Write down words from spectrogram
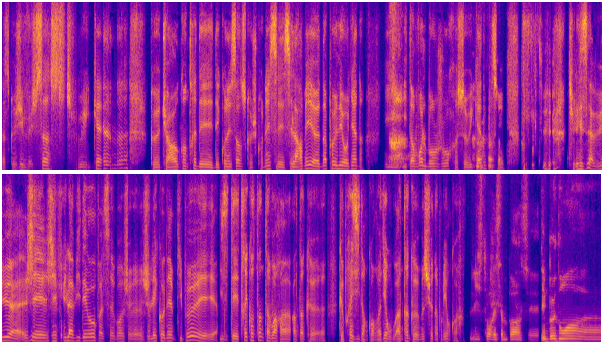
Parce que j'ai vu ça ce week-end, que tu as rencontré des, connaissances que je connais, c'est, l'armée euh, napoléonienne. Ils, ils t'envoient le bonjour ce week-end parce que tu, les as vus. euh, j'ai, vu la vidéo parce que bon, je, les connais un petit peu et ils étaient très contents de t'avoir euh, en tant que, président, quoi, on va dire, ou en tant que monsieur Napoléon, quoi. L'histoire est sympa. C'est Benoît,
